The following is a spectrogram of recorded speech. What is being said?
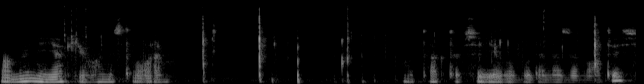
а ми ніяк його не створимо. Отак то все діло буде називатись.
